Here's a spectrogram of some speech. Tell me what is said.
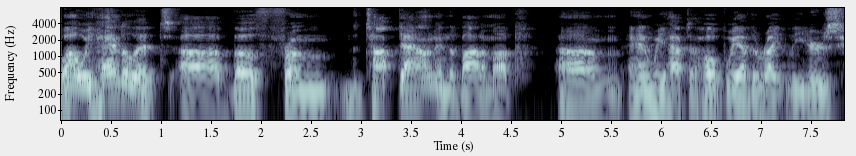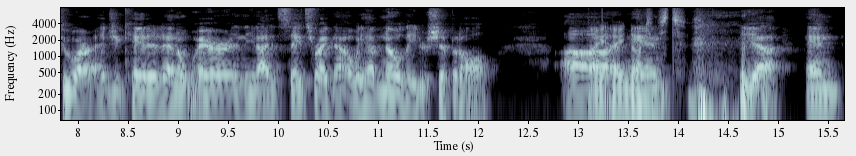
Well, we handle it uh, both from the top down and the bottom up. Um, and we have to hope we have the right leaders who are educated and aware. In the United States right now, we have no leadership at all. Uh, I, I, noticed. And, yeah. And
